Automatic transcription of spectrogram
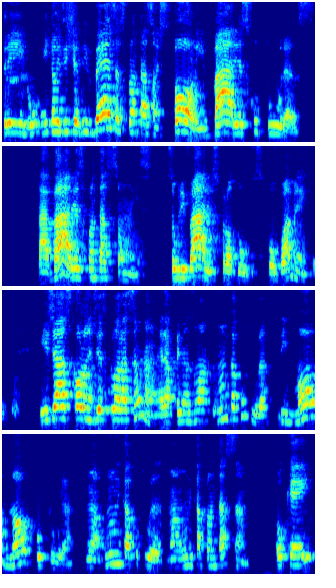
trigo. Então, existiam diversas plantações, poli, várias culturas, tá? várias plantações sobre vários produtos, povoamento. E já as colônias de exploração, não. Era apenas uma única cultura, de monocultura. Uma única cultura, uma única plantação. Ok?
